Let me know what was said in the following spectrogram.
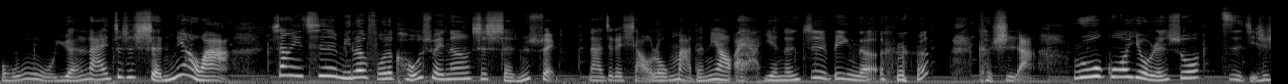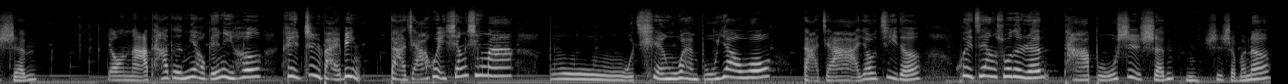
哦。原来这是神尿啊！上一次弥勒佛的口水呢是神水。那这个小龙马的尿，哎呀，也能治病呢。可是啊，如果有人说自己是神，要拿他的尿给你喝，可以治百病，大家会相信吗？不，千万不要哦！大家要记得，会这样说的人，他不是神，嗯，是什么呢？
